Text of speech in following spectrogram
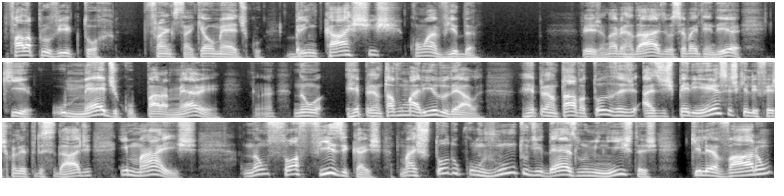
fala para o Victor Frankenstein, que é o médico, brincastes com a vida. Veja, na verdade, você vai entender que o médico para Mary né, não representava o marido dela representava todas as, as experiências que ele fez com a eletricidade e mais, não só físicas, mas todo o conjunto de ideias luministas que levaram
